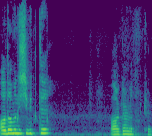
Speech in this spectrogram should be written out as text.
Adamın işi bitti. Aa görmedim türlü.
